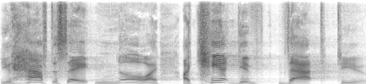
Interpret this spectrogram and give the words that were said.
you have to say, no, I, I can't give that to you.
